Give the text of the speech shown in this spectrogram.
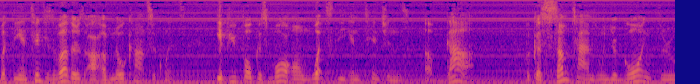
But the intentions of others are of no consequence if you focus more on what's the intentions of God. Because sometimes when you're going through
